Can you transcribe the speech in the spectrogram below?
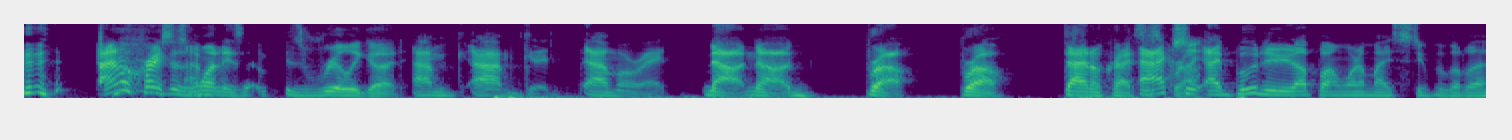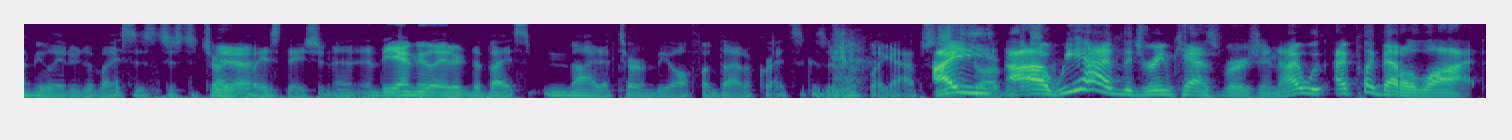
Dino Crisis I'm- One is is really good. I'm I'm good. I'm all right. No, no, bro, bro. Dino Crisis. Actually, I booted it up on one of my stupid little emulator devices just to try Yeah. the PlayStation, and, the emulator device might have turned me off on Dino Crisis because it looked like absolute I garbage. uh, we had the Dreamcast version. I was I played that a lot.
